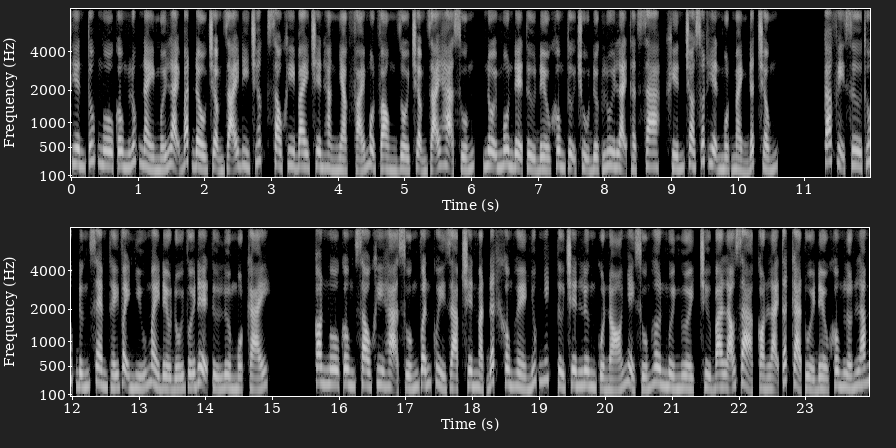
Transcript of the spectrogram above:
Thiên túc ngô công lúc này mới lại bắt đầu chậm rãi đi trước sau khi bay trên hàng nhạc phái một vòng rồi chậm rãi hạ xuống, nội môn đệ tử đều không tự chủ được lui lại thật xa, khiến cho xuất hiện một mảnh đất trống. Các vị sư thúc đứng xem thấy vậy nhíu mày đều đối với đệ tử lườm một cái. Con ngô công sau khi hạ xuống vẫn quỳ dạp trên mặt đất không hề nhúc nhích từ trên lưng của nó nhảy xuống hơn 10 người, trừ ba lão giả còn lại tất cả tuổi đều không lớn lắm.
